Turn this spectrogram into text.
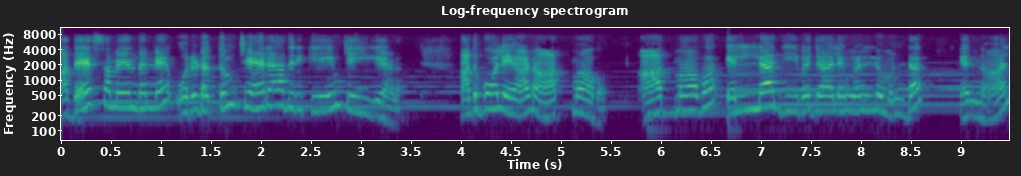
അതേസമയം തന്നെ ഒരിടത്തും ചേരാതിരിക്കുകയും ചെയ്യുകയാണ്. അതുപോലെയാണ് ആത്മാവ്. ആത്മാവ് എല്ലാ ജീവജാലങ്ങളിലുമുണ്ട്. എന്നാൽ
